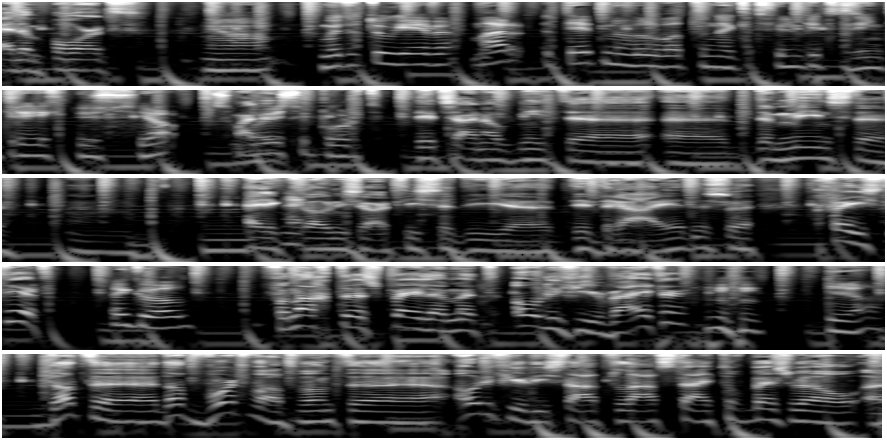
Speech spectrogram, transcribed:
Adam Poort. Ja, ik moet het toegeven. Maar het deed me wel wat toen ik het filmpje te zien kreeg. Dus ja, mooie dit- support. Dit zijn ook niet eh, eh, de minste ehm, elektronische artiesten die eh, dit draaien. Dus gefeliciteerd. Dankjewel. Vannacht spelen met Olivier Wijter. Ja. Dat, eh, dat wordt wat, want eh, Olivier die staat de laatste tijd toch best wel eh,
